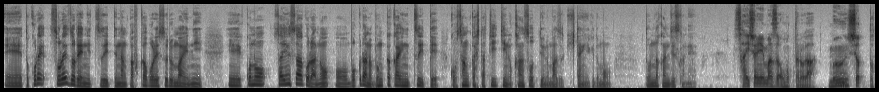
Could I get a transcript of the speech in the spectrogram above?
えー、とこれそれぞれについてなんか深掘りする前に、えーこのサイエンスアゴラのお僕らの分科会についてこう参加した TT の感想っていうのをまず聞きたいんやけどもどんな感じですかね？最初にまず思ったのが、ムーンショットっ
